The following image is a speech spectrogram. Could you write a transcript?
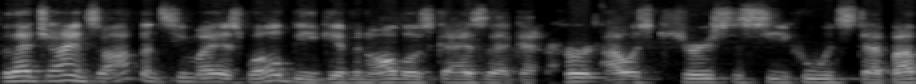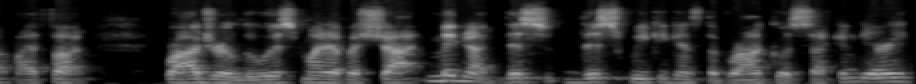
for that Giants offense, he might as well be given all those guys that got hurt. I was curious to see who would step up. I thought Roger Lewis might have a shot. Maybe not this this week against the Broncos secondary,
